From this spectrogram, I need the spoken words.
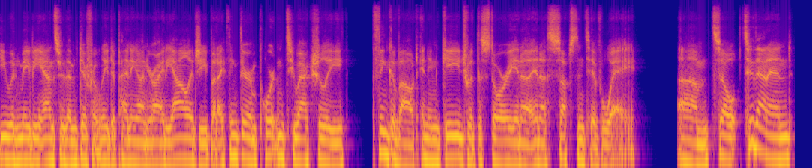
you would maybe answer them differently depending on your ideology, but I think they're important to actually think about and engage with the story in a in a substantive way. Um, so to that end,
